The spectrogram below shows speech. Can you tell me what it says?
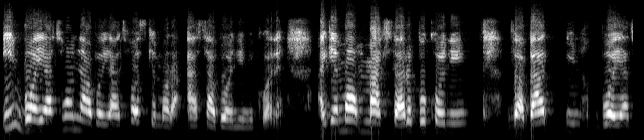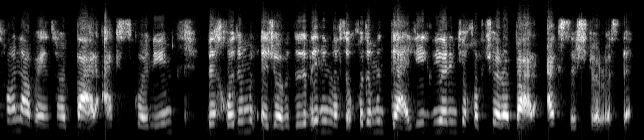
این باید ها نباید هاست که ما رو عصبانی می‌کنه. اگه ما مکسر رو بکنیم و بعد این باید ها نباید ها رو برعکس کنیم به خودمون اجابه داده بدیم واسه خودمون دلیل بیاریم که خب چرا برعکسش درسته.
